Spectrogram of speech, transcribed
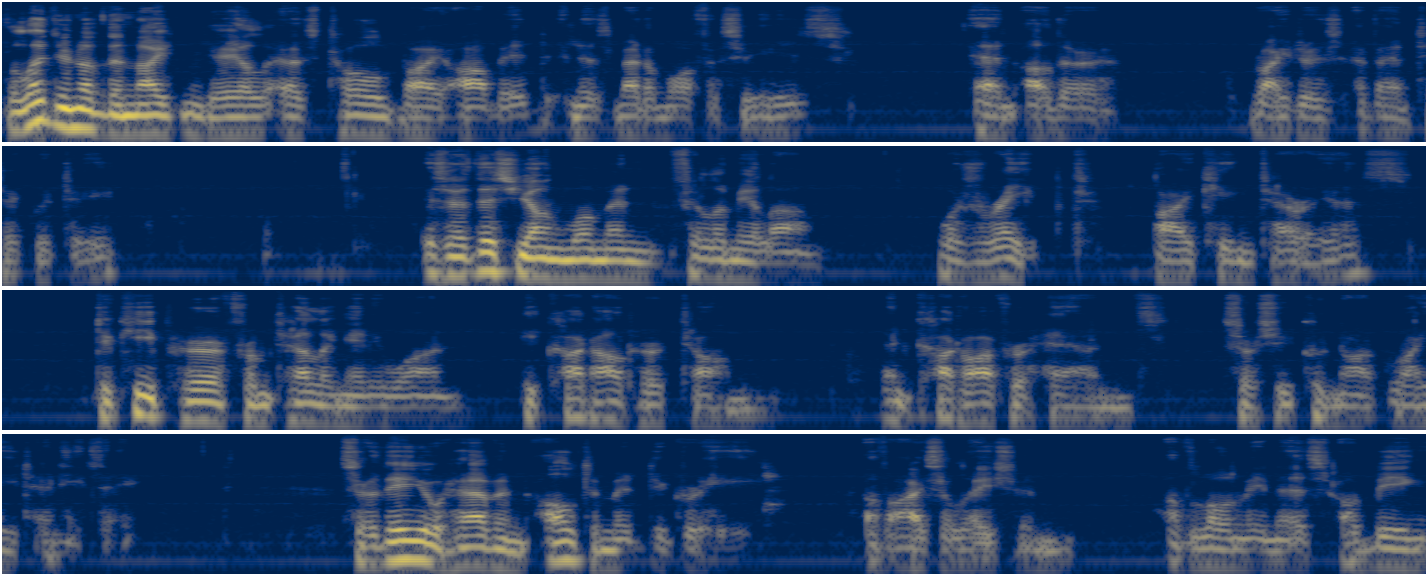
The legend of the nightingale, as told by Ovid in his Metamorphoses and other writers of antiquity, is that this young woman, Philomela, was raped by King Tereus. To keep her from telling anyone, he cut out her tongue and cut off her hands so she could not write anything. So there you have an ultimate degree of isolation, of loneliness, of being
